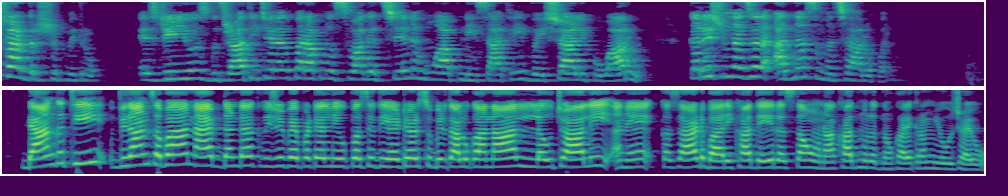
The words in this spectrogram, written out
નમસ્કાર દર્શક મિત્રો. એસડી ન્યૂઝ ગુજરાતી ચેનલ પર આપનું સ્વાગત છે અને હું આપની સાથે વૈશાલી પુવારુ. કરીશું નજર આજના સમાચારો પર. ડાંગથી વિધાનસભા નાયબ દંડક વિજયભાઈ પટેલની ઉપસ્થિતિ હેઠળ સુબીર તાલુકાના લવચાલી અને કસાડબારી ખાતે રસ્તાઓના ખાતમુહૂર્તનો કાર્યક્રમ યોજાયો.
